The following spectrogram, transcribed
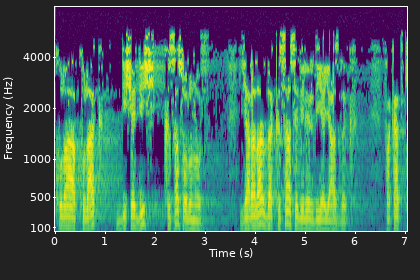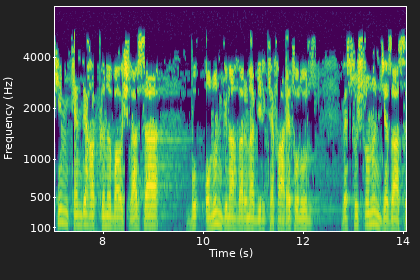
kulağa kulak, dişe diş kısas olunur. Yaralar da kısas edilir diye yazdık. Fakat kim kendi hakkını bağışlarsa, bu onun günahlarına bir kefaret olur ve suçlunun cezası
